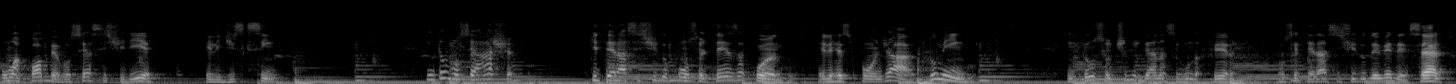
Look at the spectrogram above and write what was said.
uma cópia, você assistiria? Ele diz que sim. Então você acha que terá assistido com certeza quando? Ele responde: Ah, domingo. Então, se eu te ligar na segunda-feira, você terá assistido o DVD, certo?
